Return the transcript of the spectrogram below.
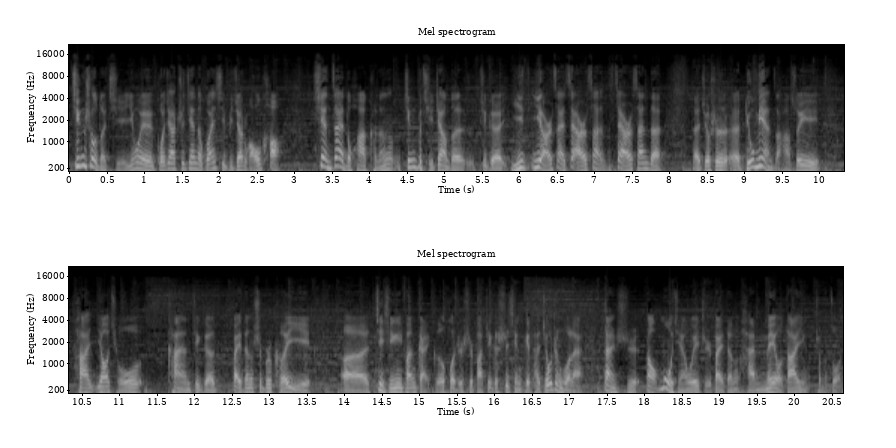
经受得起，因为国家之间的关系比较牢靠。现在的话，可能经不起这样的这个一一而再、再而三、再而三的呃，就是呃丢面子哈。所以他要求看这个拜登是不是可以。”呃，进行一番改革，或者是把这个事情给他纠正过来，但是到目前为止，拜登还没有答应这么做呢。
